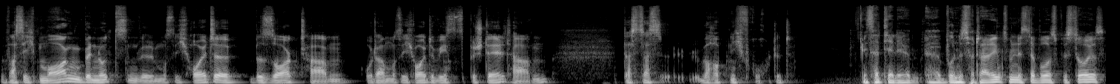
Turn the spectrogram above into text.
was ich morgen benutzen will, muss ich heute besorgt haben oder muss ich heute wenigstens bestellt haben, dass das überhaupt nicht fruchtet. Jetzt hat ja der äh, Bundesverteidigungsminister Boris Pistorius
